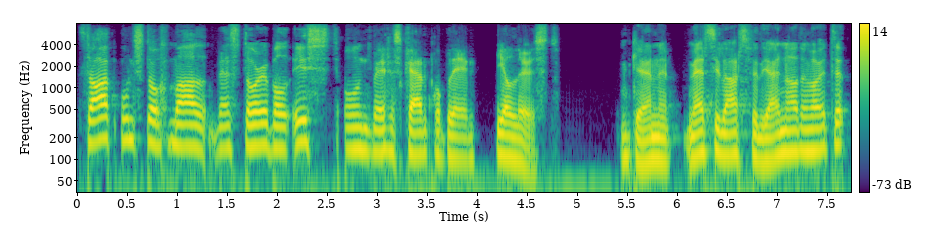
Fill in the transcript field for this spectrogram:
sag uns doch mal, wer Storable ist und welches Kernproblem ihr löst. Gerne. Merci Lars für die Einladung heute.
